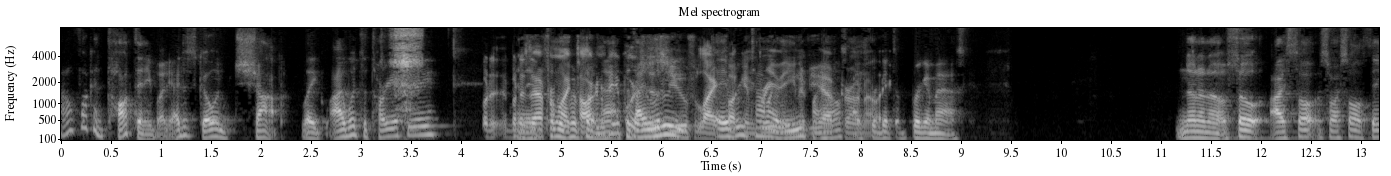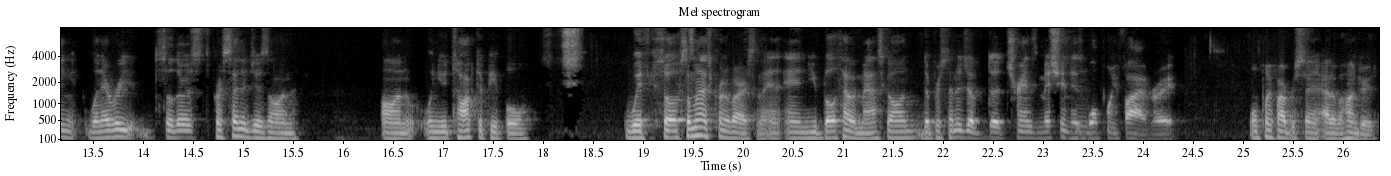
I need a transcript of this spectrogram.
I don't fucking talk to anybody. I just go and shop. Like I went to Target yesterday. But but is that from like talking to people, or I just you like every fucking time I breathing leave if you have house, I forget Like, to bring a mask. No, no, no. So I saw, so I saw a thing. Whenever, you- so there's percentages on, on when you talk to people with. So if someone has coronavirus and, and you both have a mask on, the percentage of the transmission is Mhm. 1.5, right? 1.5 percent out of 100.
